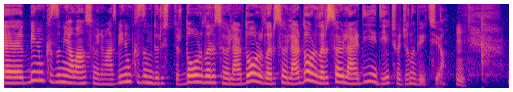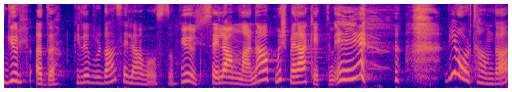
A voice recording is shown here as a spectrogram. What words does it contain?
e, benim kızım yalan söylemez, benim kızım dürüsttür, doğruları söyler, doğruları söyler, doğruları söyler diye diye çocuğunu büyütüyor. Gül adı. Gül'e buradan selam olsun. Gül selamlar. Ne yapmış merak ettim. Ee? Bir ortamda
